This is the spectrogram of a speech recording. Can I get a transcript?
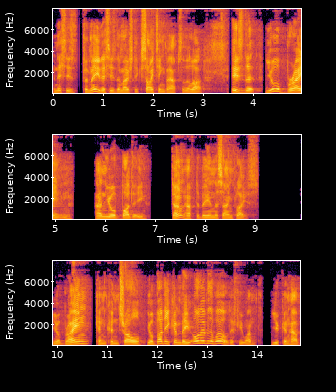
and this is, for me, this is the most exciting perhaps of the lot, is that your brain and your body don't have to be in the same place. Your brain can control, your body can be all over the world if you want. You can have,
